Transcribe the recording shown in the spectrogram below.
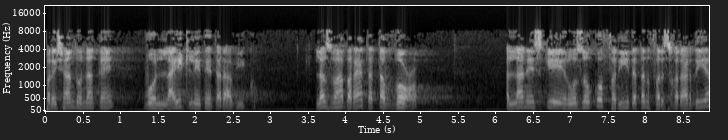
پریشان تو نہ کہیں، وہ لائٹ لیتے ہیں تراوی کو۔ لفظ وہاں پر آیا تتو اللہ نے اس کے روزوں کو فریدتن فرض قرار دیا۔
